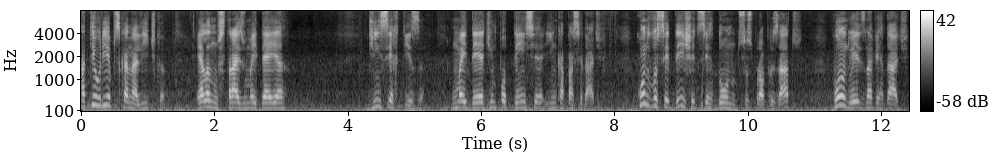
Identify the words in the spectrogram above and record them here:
A teoria psicanalítica, ela nos traz uma ideia de incerteza, uma ideia de impotência e incapacidade. Quando você deixa de ser dono dos seus próprios atos, quando eles, na verdade,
